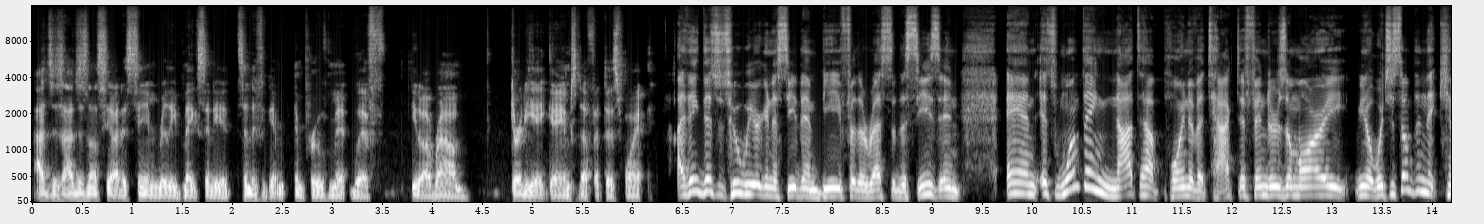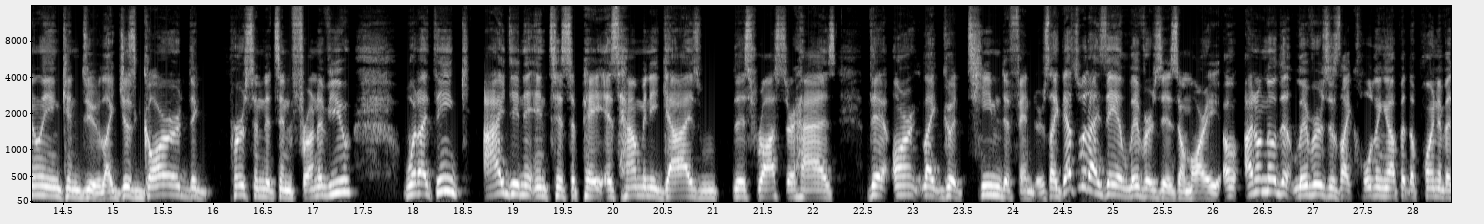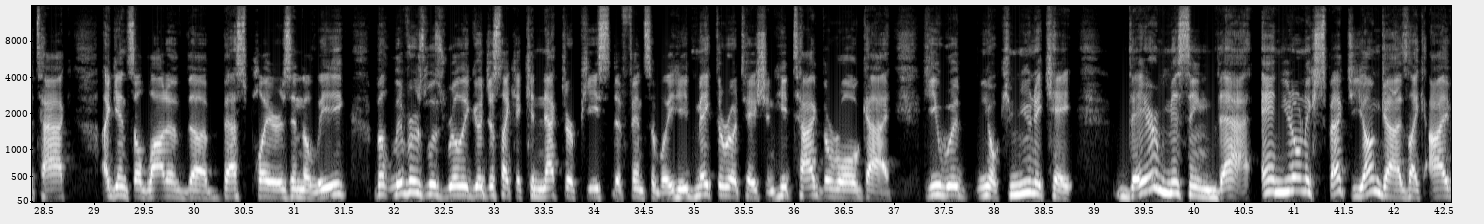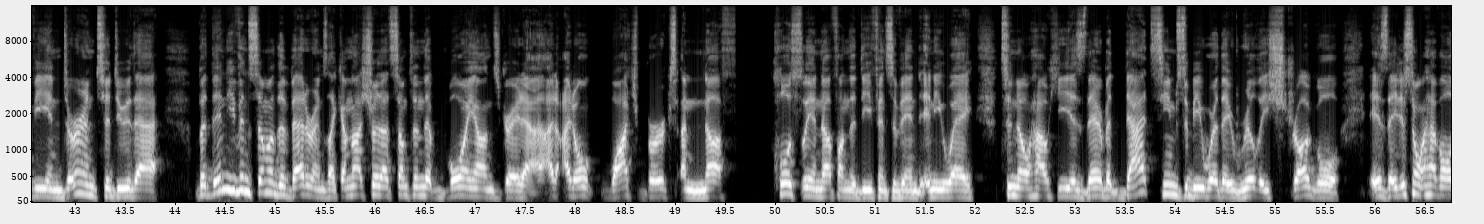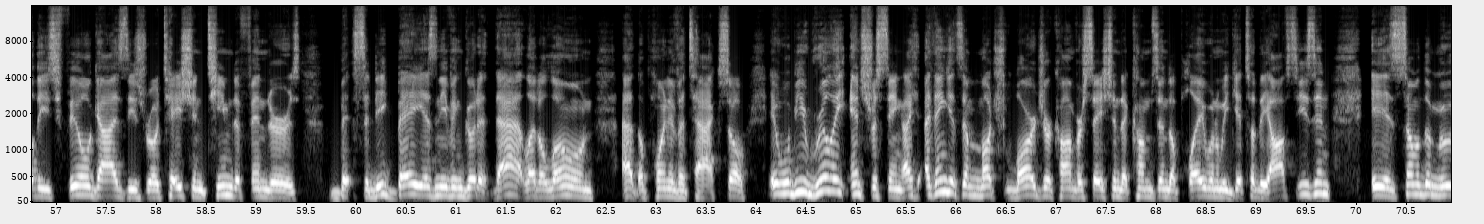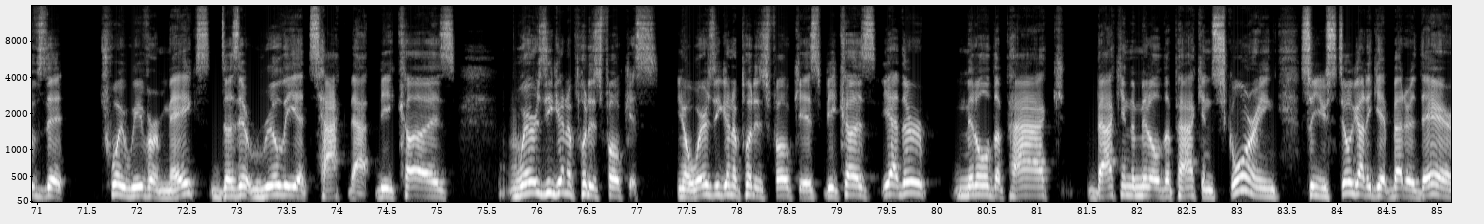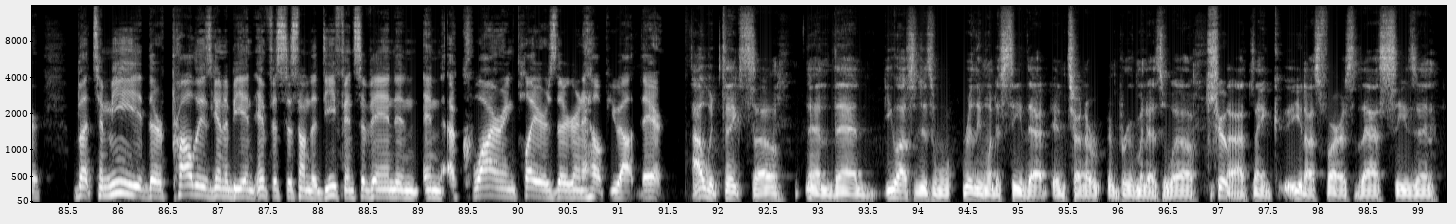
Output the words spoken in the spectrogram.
I just, I just don't see how this team really makes any significant improvement with you know around 38 game stuff at this point. I think this is who we are going to see them be for the rest of the season. And it's one thing not to have point of attack defenders, Omari, you know, which is something that Killian can do. Like just guard the person that's in front of you. What I think I didn't anticipate is how many guys this roster has that aren't like good team defenders. Like that's what Isaiah Livers is, Omari. Oh, I don't know that Livers is like holding up at the point of attack against a lot of the best players in the league, but Livers was really good, just like a connector piece defensively. He'd make the rotation. He'd tag the role guy. He would, you know, communicate. They're missing that. And you don't expect young guys like Ivy and Duren to do that. But then even some of the veterans, like I'm not sure that's something that Bojan's great at. I, I don't watch Burks enough closely enough on the defensive end anyway to know how he is there. But that seems to be where they really struggle is they just don't have all these field guys, these rotation team defenders. But Saddiq Bey isn't even good at that, let alone at the point of attack. So it will be really interesting. I, I think it's a much larger conversation that comes into play when we get to the offseason is some of the moves that Troy Weaver makes, does it really attack that? Because where's he going to put his focus? You know, where's he going to put his focus? Because yeah, they're middle of the pack, back in the middle of the pack in scoring. So you still got to get better there. But to me, there probably is going to be an emphasis on the defensive end and, and acquiring players that are going to help you out there. I would think so. And then you also just really want to see that internal improvement as well. True. Uh, I think, you know, as far as last season,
